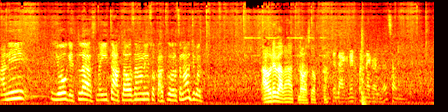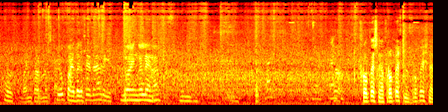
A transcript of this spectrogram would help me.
आणि यो घेतलास नाही इथं हात लावायचा ना नाही तो खालचं वरचं ना अजिबात. आवरे बघा हातला असं फक्त. हो. तो फायदा कसा येतो ना लो अँगल आहे ना. प्रोफेशनल प्रोफेशनल प्रोफेशनल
